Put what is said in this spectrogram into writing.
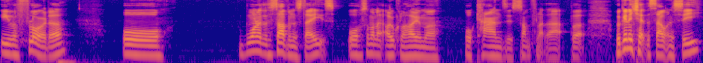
either Florida or one of the southern states, or something like Oklahoma or Kansas, something like that. But we're gonna check this out and see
